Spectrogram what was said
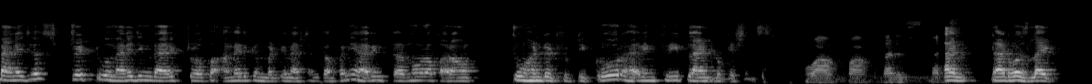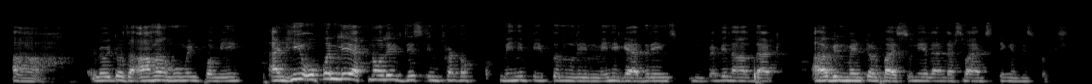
manager straight to a managing director of an American multinational company having turnover of around 250 crore having three plant locations. Wow, wow, that is. That is... And that was like, uh, you know, it was an aha moment for me. And he openly acknowledged this in front of many people in many gatherings, webinars that I have been mentored by Sunil, and that's why I'm sitting in this position.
